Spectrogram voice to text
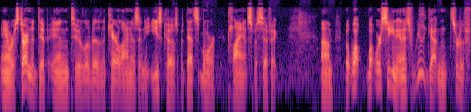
And we're starting to dip into a little bit of the Carolinas and the East Coast, but that's more client specific. Um, but what what we're seeing, and it's really gotten sort of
